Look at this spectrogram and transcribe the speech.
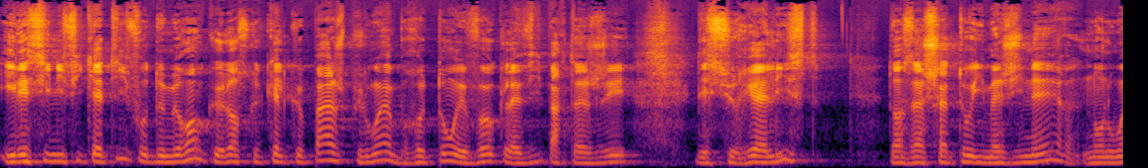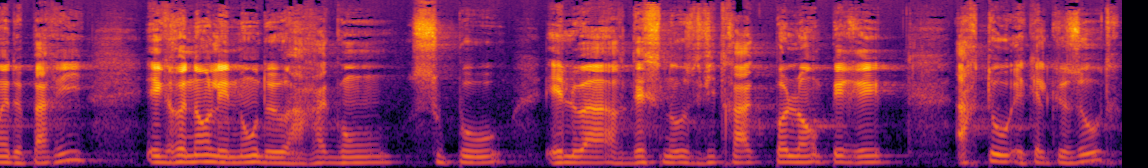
Il est significatif au demeurant que lorsque quelques pages plus loin, Breton évoque la vie partagée des surréalistes dans un château imaginaire non loin de Paris, égrenant les noms de Aragon, Soupeau, Éluard, Desnos, Vitrac, Pollan, Perret, Artaud et quelques autres,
